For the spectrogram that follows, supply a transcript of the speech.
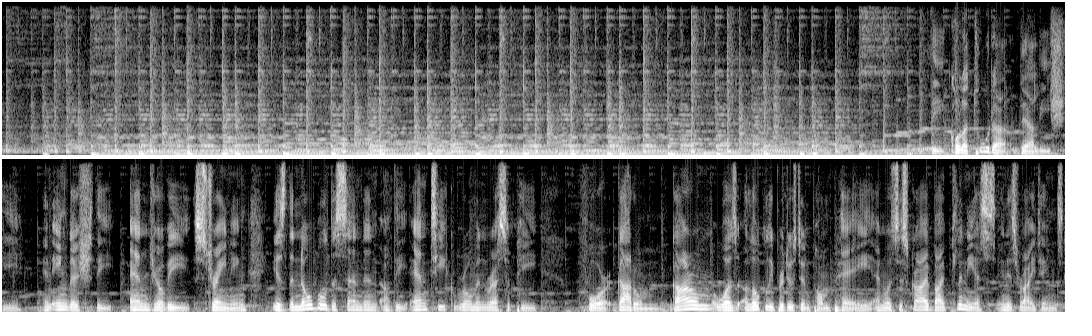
The colatura de alici, in English the anchovy straining, is the noble descendant of the antique Roman recipe for garum. Garum was locally produced in Pompeii and was described by Plinius in his writings.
